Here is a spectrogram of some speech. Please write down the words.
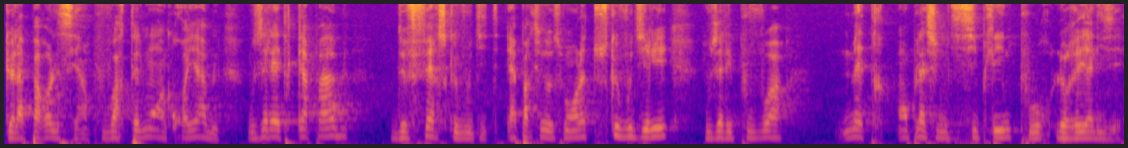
que la parole, c'est un pouvoir tellement incroyable. Vous allez être capable de faire ce que vous dites. Et à partir de ce moment-là, tout ce que vous diriez, vous allez pouvoir mettre en place une discipline pour le réaliser.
